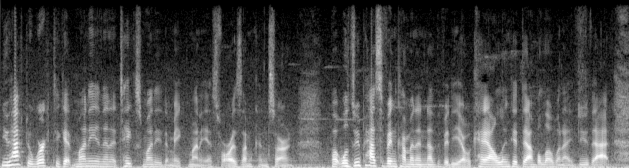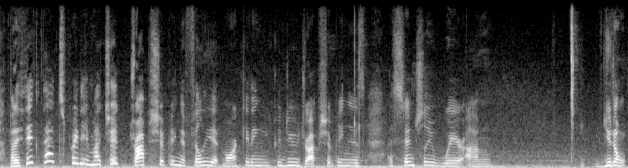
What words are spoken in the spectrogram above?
You have to work to get money and then it takes money to make money as far as I'm concerned. But we'll do passive income in another video, okay? I'll link it down below when I do that. But I think that's pretty much it. Drop shipping, affiliate marketing you can do. Drop shipping is essentially where um, you don't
